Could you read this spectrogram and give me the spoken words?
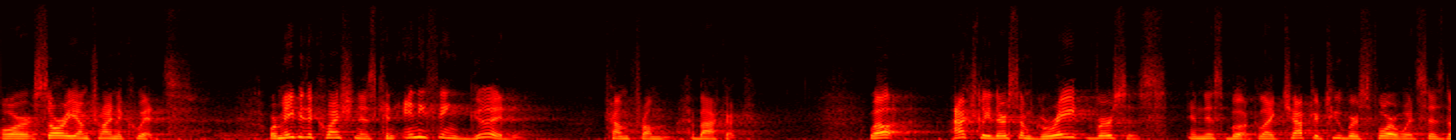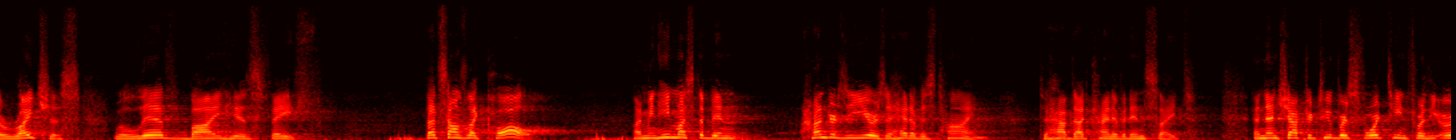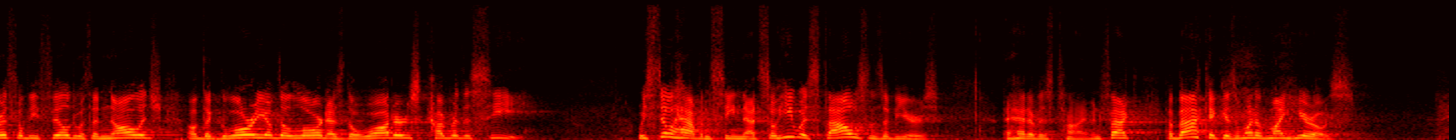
or sorry, I'm trying to quit. Or maybe the question is can anything good come from Habakkuk? Well, actually, there's some great verses in this book, like chapter 2, verse 4, where it says, The righteous will live by his faith. That sounds like Paul. I mean, he must have been hundreds of years ahead of his time to have that kind of an insight. And then, chapter 2, verse 14 For the earth will be filled with the knowledge of the glory of the Lord as the waters cover the sea. We still haven't seen that, so he was thousands of years ahead of his time. In fact, Habakkuk is one of my heroes.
